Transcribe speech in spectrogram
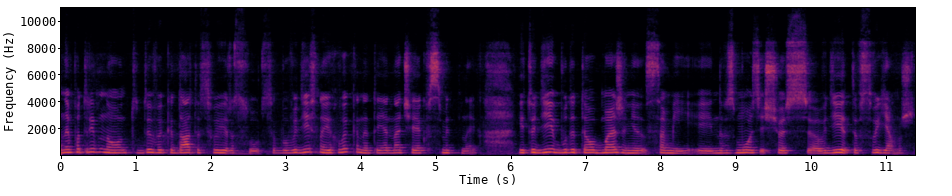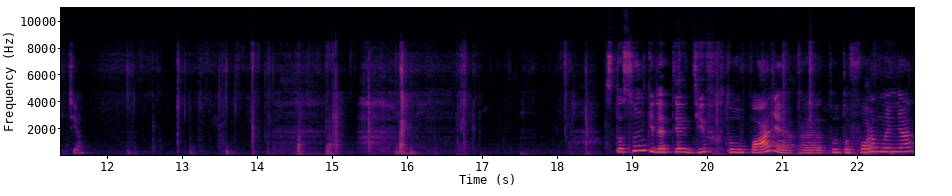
не потрібно туди викидати свої ресурси, бо ви дійсно їх викинете, наче як в смітник. І тоді будете обмежені самі і не в змозі щось вдіяти в своєму житті. Стосунки для тих дів, хто у парі, е, тут оформлення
